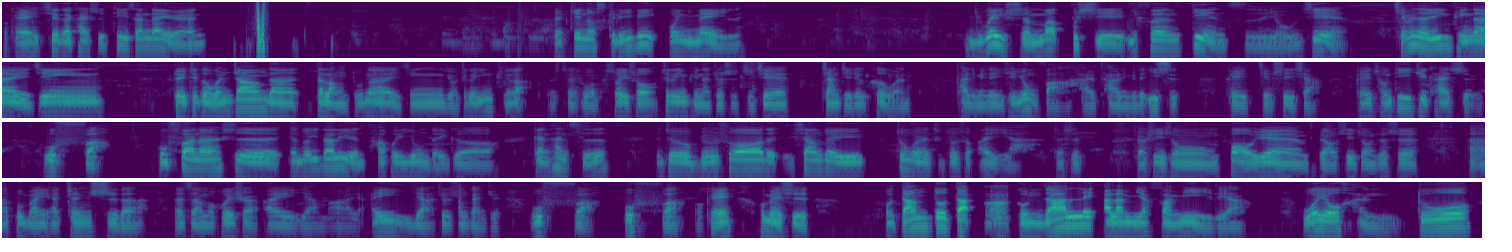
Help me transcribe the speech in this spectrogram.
OK，现在开始第三单元。Perché non scrivi un email？你为什么不写一封电子邮件？前面的音频呢，已经对这个文章的的朗读呢，已经有这个音频了。这是我所以说，这个音频呢，就是直接讲解这个课文，它里面的一些用法，还有它里面的意思，可以解释一下。可以从第一句开始。Uffa，uffa 呢是很多意大利人他会用的一个感叹词，就比如说的，相对于中国人就说，哎呀，这是表示一种抱怨，表示一种就是啊不满意，哎，真是的，呃，怎么回事？哎呀妈呀，哎呀，就是这种感觉。uffa，uffa，OK，后面是 ho tanto da raccontare alla mia famiglia，我有很多。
